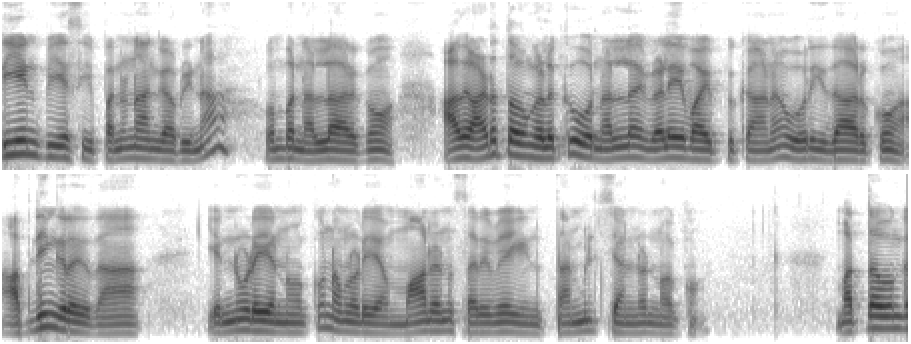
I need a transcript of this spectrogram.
டிஎன்பிஎஸ்சி பண்ணினாங்க அப்படின்னா ரொம்ப நல்லா இருக்கும். அது அடுத்தவங்களுக்கு ஒரு நல்ல வேலை வாய்ப்புக்கான ஒரு இதாக இருக்கும். அப்படிங்கிறது தான் என்னுடைய நோக்கம் நம்மளுடைய மாடர்ன் சர்வே இன் தமிழ் சேனலோட நோக்கம். மற்றவங்க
